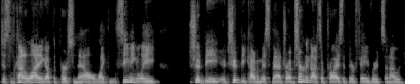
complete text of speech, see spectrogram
just kind of lining up the personnel, like seemingly should be it should be kind of a mismatch. Or I'm certainly not surprised that they're favorites, and I would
